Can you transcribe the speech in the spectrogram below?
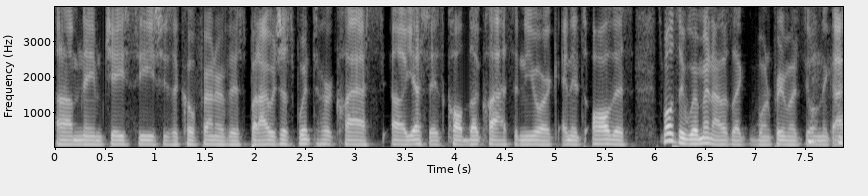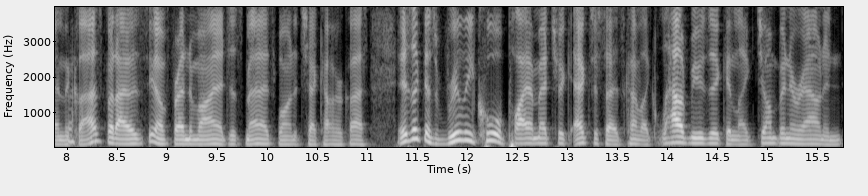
um, named JC. She's a co-founder of this, but I was just went to her class uh, yesterday. It's called the class in New York, and it's all this. It's mostly women. I was like one pretty much the only guy in the class, but I was you know a friend of mine. I just met. I just wanted to check out her class. It's like this really cool plyometric exercise, kind of like loud music and like jumping around and,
